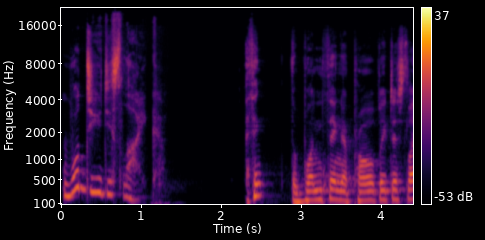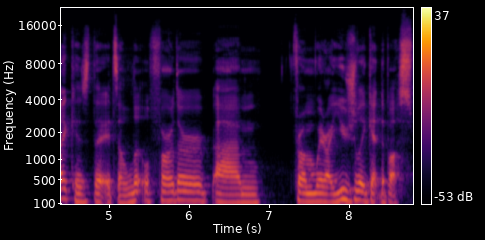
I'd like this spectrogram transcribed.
What do you dislike? I think the one thing I probably dislike is that it's a little further um, from where I usually get the bus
